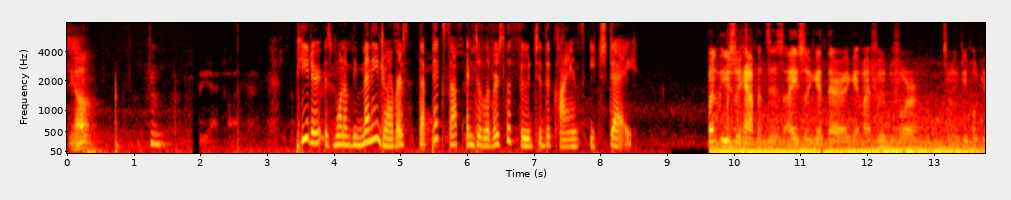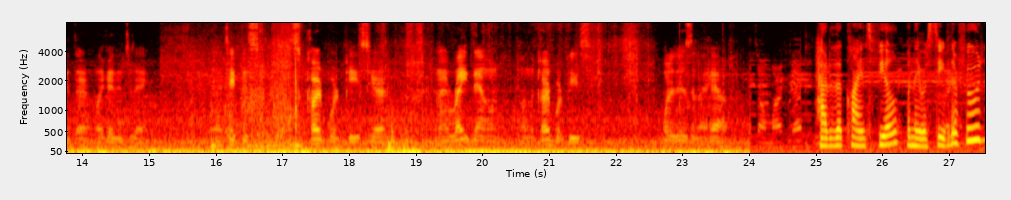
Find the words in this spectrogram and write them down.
Yeah. Peter is one of the many drivers that picks up and delivers the food to the clients each day. What usually happens is I usually get there, I get my food before too many people get there, like I did today. And I take this, this cardboard piece here and I write down on the cardboard piece what it is that I have. How do the clients feel when they receive their food?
